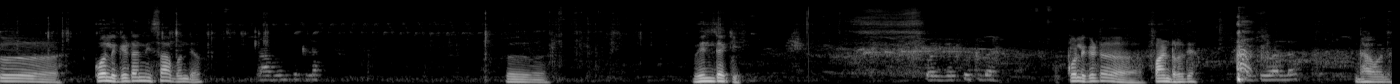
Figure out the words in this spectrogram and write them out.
एक कोलगेट आणि साबण द्या. साबण कुठला? होईल द्या की. कोलगेट कुठलं? कोलगेट अं, पांढरं द्या. कितीवालं? दहावालं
